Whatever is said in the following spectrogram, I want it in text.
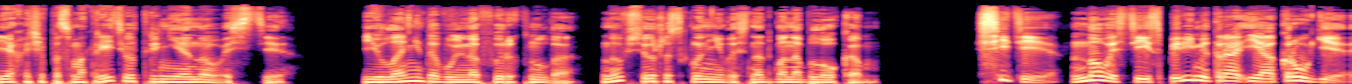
Я хочу посмотреть утренние новости». Юла недовольно фыркнула, но все же склонилась над моноблоком. «Сити! Новости из периметра и округи!»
